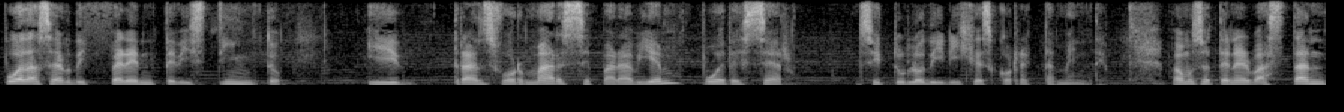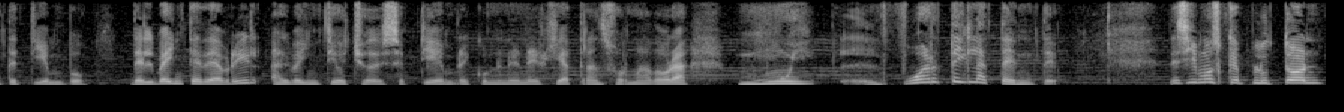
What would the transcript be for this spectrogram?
pueda ser diferente, distinto y transformarse para bien puede ser. si tú lo diriges correctamente. Vamos a tener bastante tiempo, del 20 de abril al 28 de septiembre, con una energía transformadora muy fuerte y latente. Decimos que Plutón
